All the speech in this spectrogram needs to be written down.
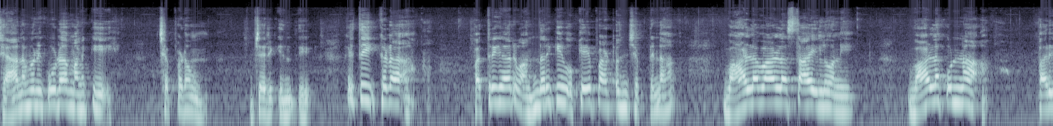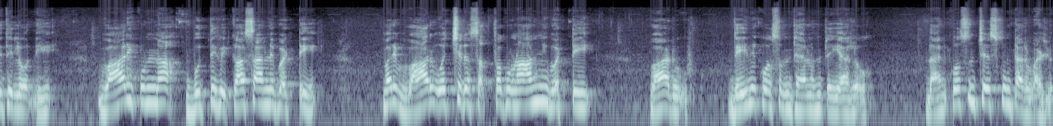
ధ్యానమని కూడా మనకి చెప్పడం జరిగింది. అయితే ఇక్కడ పత్రికారు అందరికీ ఒకే పాఠం చెప్పిన వాళ్ళ వాళ్ళ స్థాయిలోని వాళ్ళకున్న పరిధిలోని వారికున్న బుద్ధి వికాసాన్ని బట్టి మరి వారు వచ్చిన సత్వగుణాన్ని బట్టి వారు దేనికోసం ధ్యానం చేయాలో దానికోసం చేసుకుంటారు వాళ్ళు.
